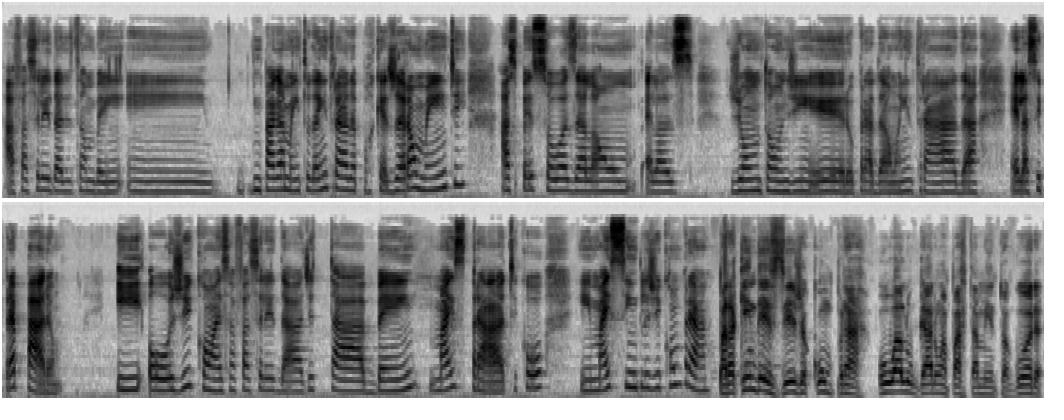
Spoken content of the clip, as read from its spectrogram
a facilidade também em, em pagamento da entrada, porque geralmente as pessoas elas, elas juntam dinheiro para dar uma entrada, elas se preparam. E hoje, com essa facilidade, está bem mais prático e mais simples de comprar. Para quem deseja comprar ou alugar um apartamento agora,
